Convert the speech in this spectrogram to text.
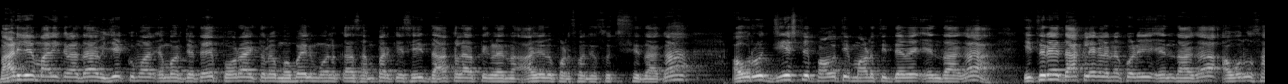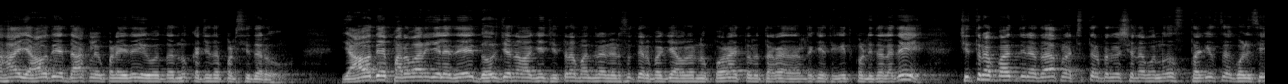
ಬಾಡಿಗೆ ಮಾಲೀಕರಾದ ವಿಜಯಕುಮಾರ್ ಎಂಬವರ ಜೊತೆ ಪೌರಾಯುಕ್ತರು ಮೊಬೈಲ್ ಮೂಲಕ ಸಂಪರ್ಕಿಸಿ ದಾಖಲಾತಿಗಳನ್ನು ಹಾಜರುಪಡಿಸುವಂತೆ ಸೂಚಿಸಿದಾಗ ಅವರು ಜಿ ಎಸ್ ಟಿ ಪಾವತಿ ಮಾಡುತ್ತಿದ್ದೇವೆ ಎಂದಾಗ, ಇತರೆ ದಾಖಲೆಗಳನ್ನು ಕೊಡಿ ಎಂದಾಗ ಅವರು ಸಹ ಯಾವುದೇ ದಾಖಲೆ ಪಡೆಯದೇ ಇರುವುದನ್ನು ಖಚಿತಪಡಿಸಿದರು. ಯಾವುದೇ ಪರವಾನಗಿ ಇಲ್ಲದೆ ದೌರ್ಜನ್ಯವಾಗಿ ಚಿತ್ರಮಂದಿರ ನಡೆಸುತ್ತಿರುವ ಬಗ್ಗೆ ಅವರನ್ನು ಪೌರಾಯುಕ್ತರು ತರಕ್ಕೆ ತೆಗೆದುಕೊಂಡಿದ್ದಲ್ಲದೆ, ಚಿತ್ರಮಂದಿರದ ಪ್ರ, ಚಿತ್ರ ಪ್ರದರ್ಶನವನ್ನು ಸ್ಥಗಿತಗೊಳಿಸಿ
